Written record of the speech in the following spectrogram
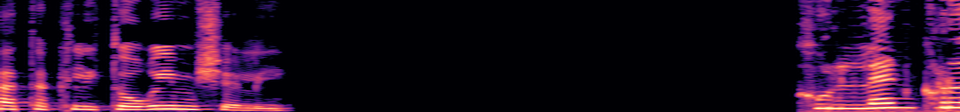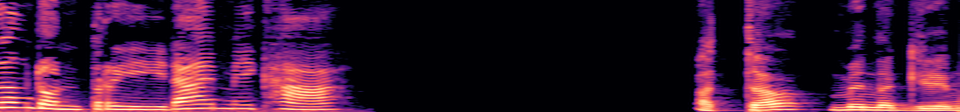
התקליטורים שלי. คุณเล่นเครื่องดนตรีได้ไหมคะ אתה מנגן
